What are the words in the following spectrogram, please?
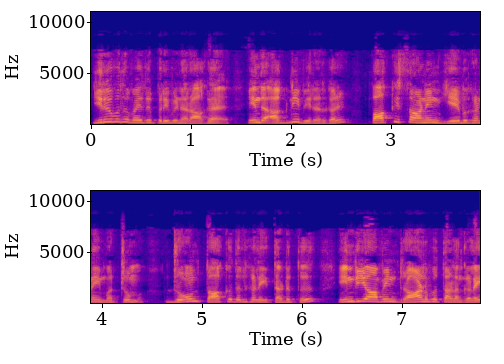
இருபது வயது பிரிவினராக இந்த அக்னி வீரர்கள் பாகிஸ்தானின் ஏவுகணை மற்றும் ட்ரோன் தாக்குதல்களை தடுத்து இந்தியாவின் ராணுவ தளங்களை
